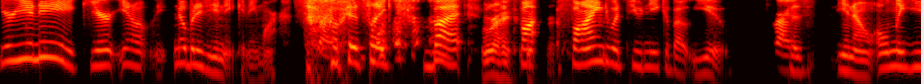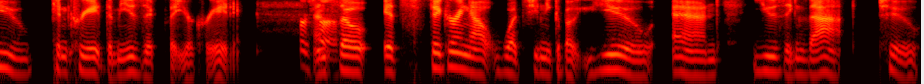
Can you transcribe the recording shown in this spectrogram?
you're unique, you're, you know, nobody's unique anymore. So Right. it's like, but Right. fi- find what's unique about you right, because you know only you can create the music that you're creating sure. and so it's figuring out what's unique about you and using that to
